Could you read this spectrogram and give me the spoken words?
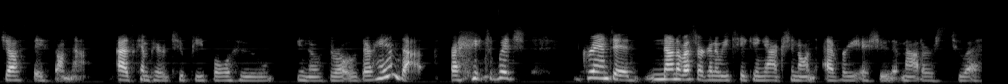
just based on that, as compared to people who, you know, throw their hands up, right? Which granted, none of us are going to be taking action on every issue that matters to us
